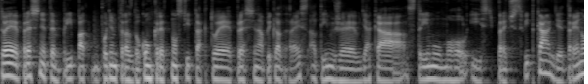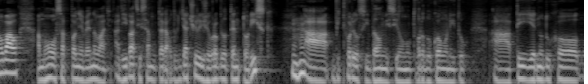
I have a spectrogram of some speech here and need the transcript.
To je presne ten prípad, pôjdem teraz do konkrétnosti, tak to je presne napríklad Res a tým, že vďaka streamu mohol ísť preč z fitka, kde trénoval a mohol sa plne venovať. A diváci sa mu teda odvďačili, že urobil tento risk uh-huh. a vytvoril si veľmi silnú tvrdú komunitu. A tí jednoducho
